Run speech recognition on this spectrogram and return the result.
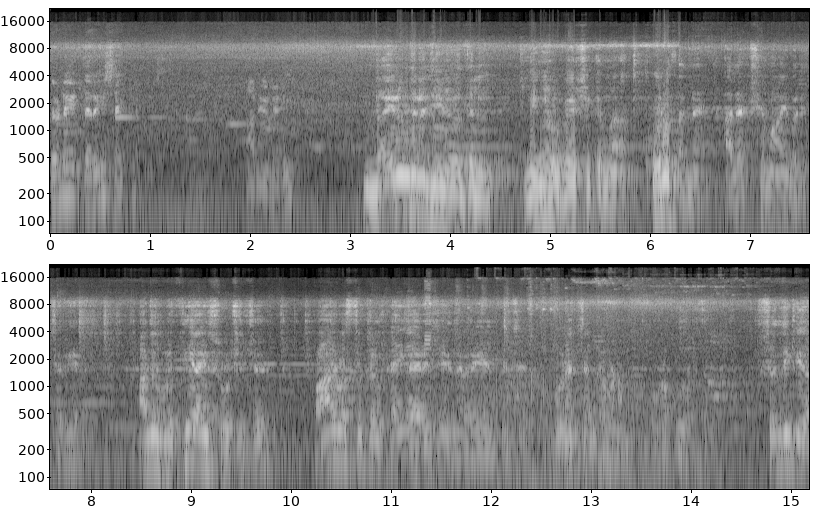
donate the recycling are you ready ദൈനംദിന ജീവിതത്തിൽ നിങ്ങൾ ഉപേക്ഷിക്കുന്ന ഒരു തന്നെ അലക്ഷ്യമായി വലിച്ചെറിയരുത്. അത് വൃത്തിയായി സൂക്ഷിച്ച് പാഴ്വസ്തുക്കൾ കൈകാര്യം ചെയ്യുന്നവരെ ഏൽപ്പിച്ച് പുനഃചംക്രമണം ഉറപ്പുവരുത്തണം ശ്രദ്ധിക്കുക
